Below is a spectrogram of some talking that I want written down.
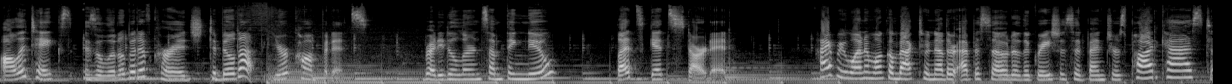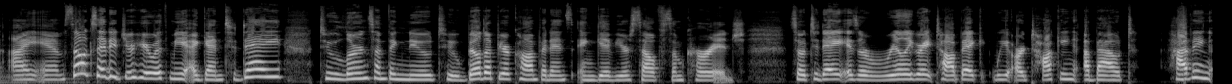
All it takes is a little bit of courage to build up your confidence. Ready to learn something new? Let's get started. Hi, everyone, and welcome back to another episode of the Gracious Adventures podcast. I am so excited you're here with me again today to learn something new, to build up your confidence, and give yourself some courage. So, today is a really great topic. We are talking about having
